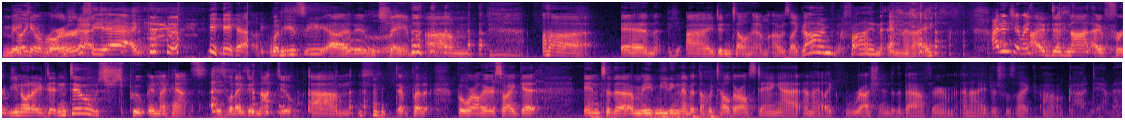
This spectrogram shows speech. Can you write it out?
make like it worse. Yeah, yeah. Like what do you see? Uh, in shame. Um, uh, and I didn't tell him. I was like, no, I'm fine. And then I. I didn't shit myself. I did not. I for you know what I didn't do? Sh- Poop in my pants is what I did not do. Um, but but we're all here, so I get into the I'm meeting them at the hotel they're all staying at, and I like rush into the bathroom, and I just was like, oh god damn it!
